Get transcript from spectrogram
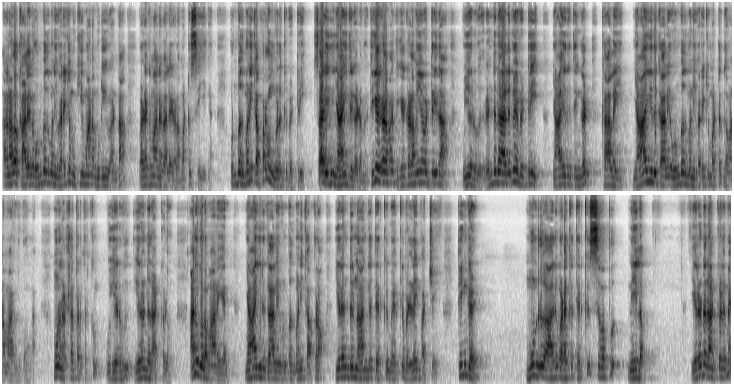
அதனால் காலையில் ஒன்பது மணி வரைக்கும் முக்கியமான முடிவு வேண்டாம். வழக்கமான வேலைகளை மட்டும் செய்யுங்க. ஒன்பது மணிக்கு அப்புறம் உங்களுக்கு வெற்றி. சார் இது ஞாயிற்றுக்கிழமை. திங்கக்கிழமை திங்கக்கிழமையும் வெற்றி தான் உயர்வு. ரெண்டு நாளுமே வெற்றி. ஞாயிறு திங்கள் காலை. ஞாயிறு காலை ஒன்பது மணி வரைக்கும் மட்டும் கவனமாக இருந்துக்கோங்க. மூணு நட்சத்திரத்திற்கும் உயர்வு இரண்டு நாட்களும். அனுகூலமான எண். ஞாயிறு காலை ஒன்பது மணிக்கு அப்புறம் இரண்டு நான்கு தெற்கு மேற்கு வெள்ளை பச்சை. திங்கள் மூன்று ஆறு வடக்கு தெற்கு சிவப்பு நீலம். இரண்டு நாட்களுமே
